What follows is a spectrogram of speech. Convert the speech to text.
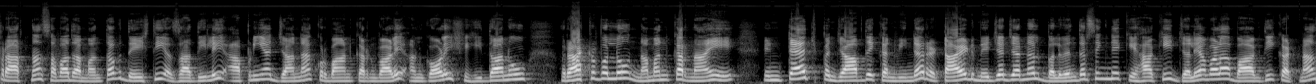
ਪ੍ਰਾਰਥਨਾ ਸਭਾ ਦਾ ਮੰਤਵ ਦੇਸ਼ ਦੀ ਆਜ਼ਾਦੀ ਲਈ ਆਪਣੀਆਂ ਜਾਨਾਂ ਕੁਰਬਾਨ ਕਰਨ ਵਾਲੇ ਅਣਗੌਲੇ ਸ਼ਹੀਦਾਂ ਨੂੰ ਰਾਸ਼ਟਰ ਵੱਲੋਂ ਨਮਨ ਕਰਨਾ ਹੈ ਇੰਟੈਚ ਪੰਜਾਬ ਦੇ convener retired major general Balwinder Singh ਨੇ ਕਿਹਾ ਕਿ ਜਲਿਆਂਵਾਲਾ ਬਾਗ ਦੀ ਘਟਨਾ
